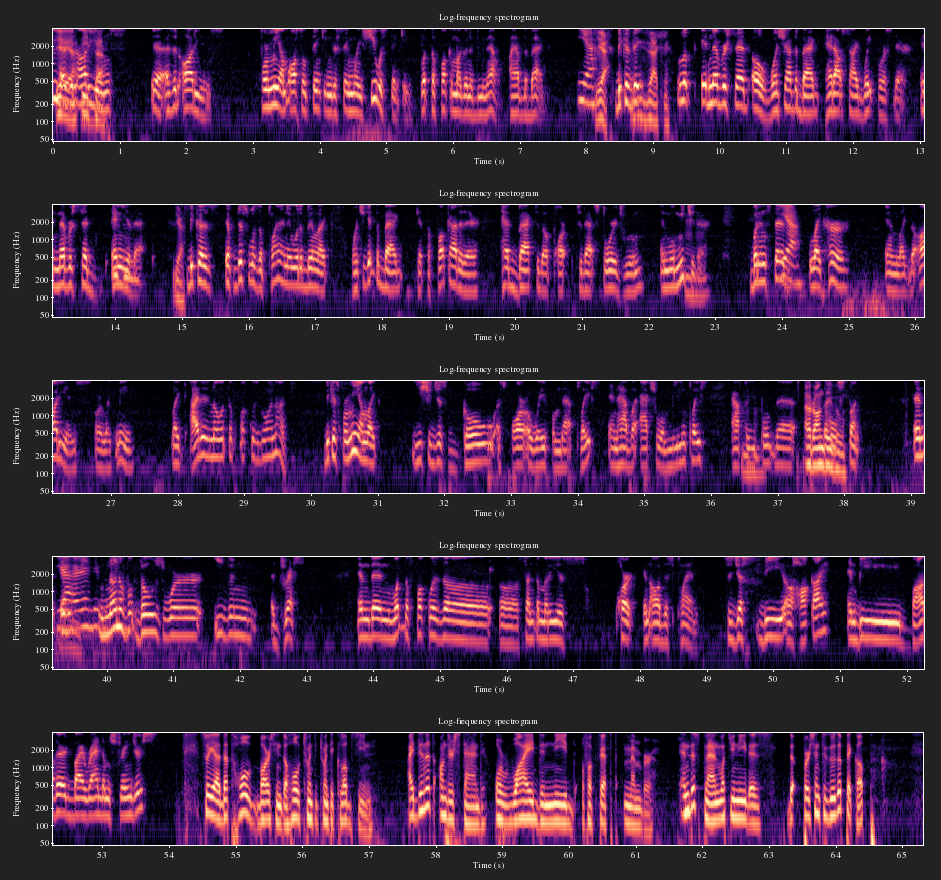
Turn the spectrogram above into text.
Mm-hmm. Yeah, as an audience, Isa. Audience, yeah, as an audience, for me, I'm also thinking the same way she was thinking. What the fuck am I gonna do now? I have the bag. yeah. Yeah. Because they exactly. look. It never said, "Oh, once you have the bag, head outside, wait for us there." It never said any of that. Yes. Because if this was a plan, it would have been like, once you get the bag, get the fuck out of there, head back to the part to that storage room, and we'll meet you mm-hmm. there. But instead, Yeah. like her, and like the audience, or like me, like I didn't know what the fuck was going on. Because for me, I'm like, you should just go as far away from that place and have an actual meeting place after you pull the, A the whole stunt. And, Yeah, and none of those were even addressed. And then what the fuck was uh, uh, Santa Maria's part in all this plan? To just be a Hawkeye and be bothered by random strangers? So yeah, that whole bar scene, the whole 2020 club scene, I didn't understand or why the need of a fifth member. In this plan, what you need is the person to do the pickup.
